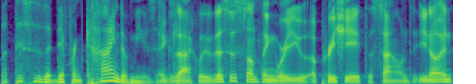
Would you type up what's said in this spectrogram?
But this is a different kind of music. Exactly. This is something where you appreciate the sound, you know, and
